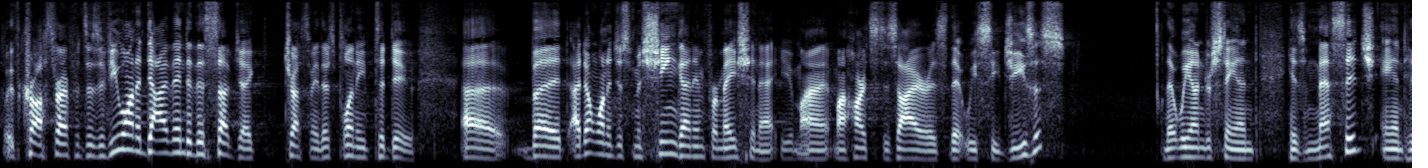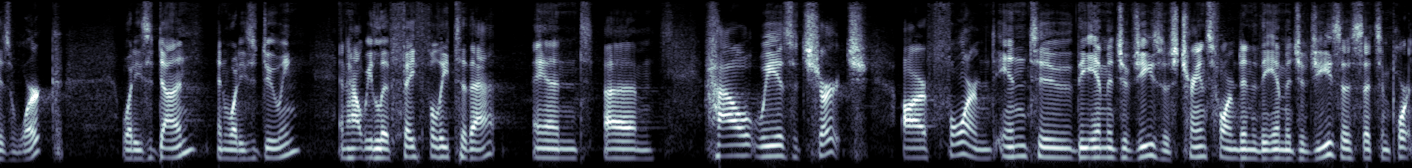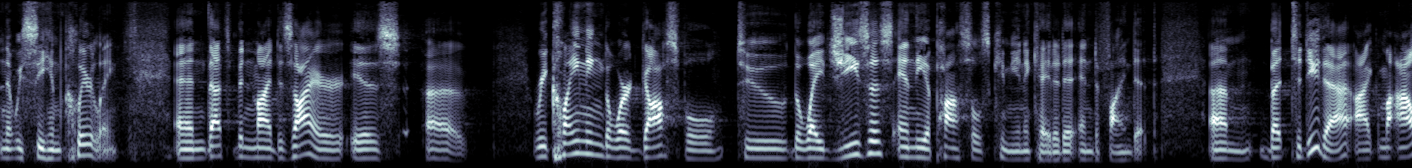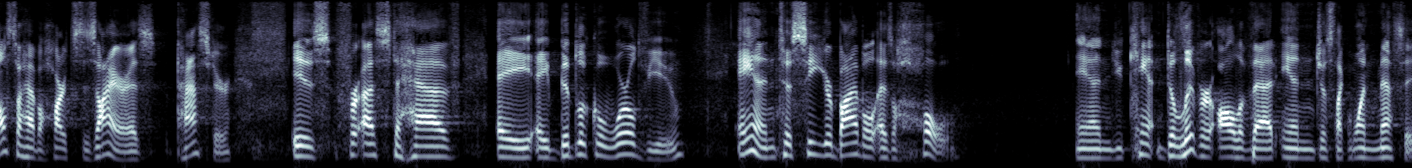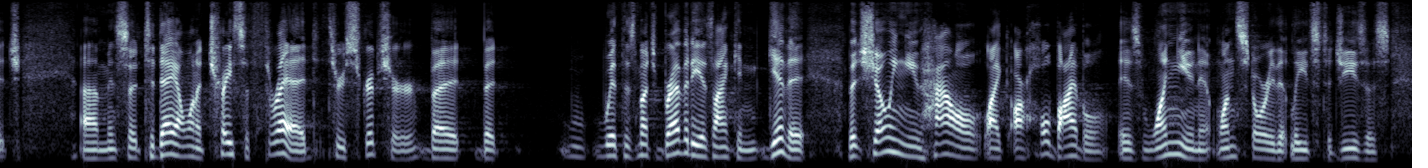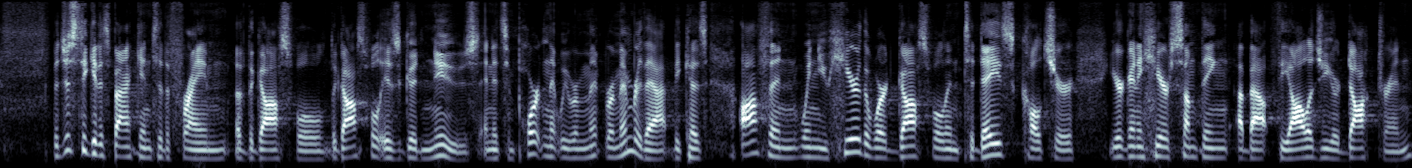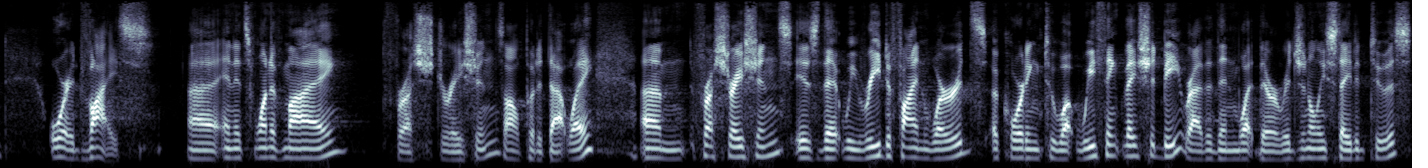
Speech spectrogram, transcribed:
with cross references. If you want to dive into this subject, trust me, there's plenty to do. Uh, but I don't want to just machine gun information at you. My, my heart's desire is that we see Jesus, that we understand his message and his work what he's done and what he's doing, and how we live faithfully to that, and um, how we as a church are formed into the image of Jesus, transformed into the image of Jesus. It's important that we see him clearly. And that's been my desire is uh, reclaiming the word gospel to the way Jesus and the apostles communicated it and defined it. Um, but to do that, I, I also have a heart's desire as pastor is for us to have a, a biblical worldview and to see your Bible as a whole. And you can't deliver all of that in just like one message. Um, and so today I want to trace a thread through Scripture, but, but with as much brevity as I can give it, but showing you how, like, our whole Bible is one unit, one story that leads to Jesus. But just to get us back into the frame of the gospel, the gospel is good news. And it's important that we rem- remember that because often when you hear the word gospel in today's culture, you're going to hear something about theology or doctrine or advice. Uh, and it's one of my frustrations, I'll put it that way. Um, frustrations is that we redefine words according to what we think they should be rather than what they're originally stated to us.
